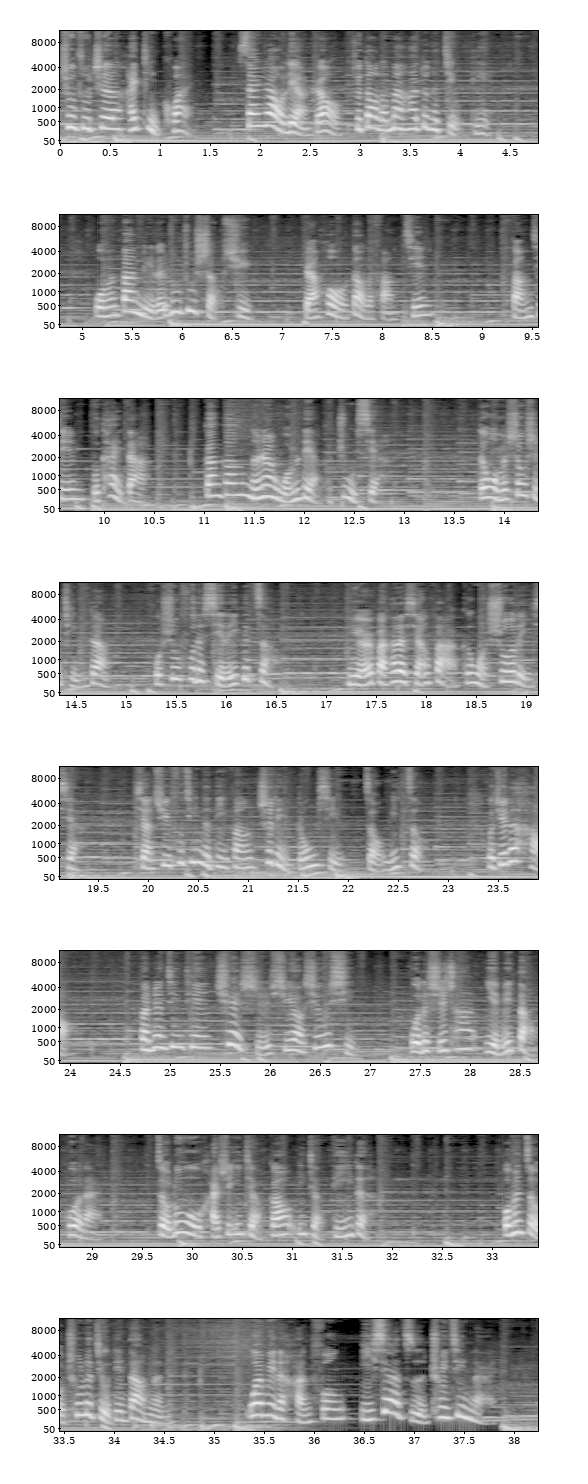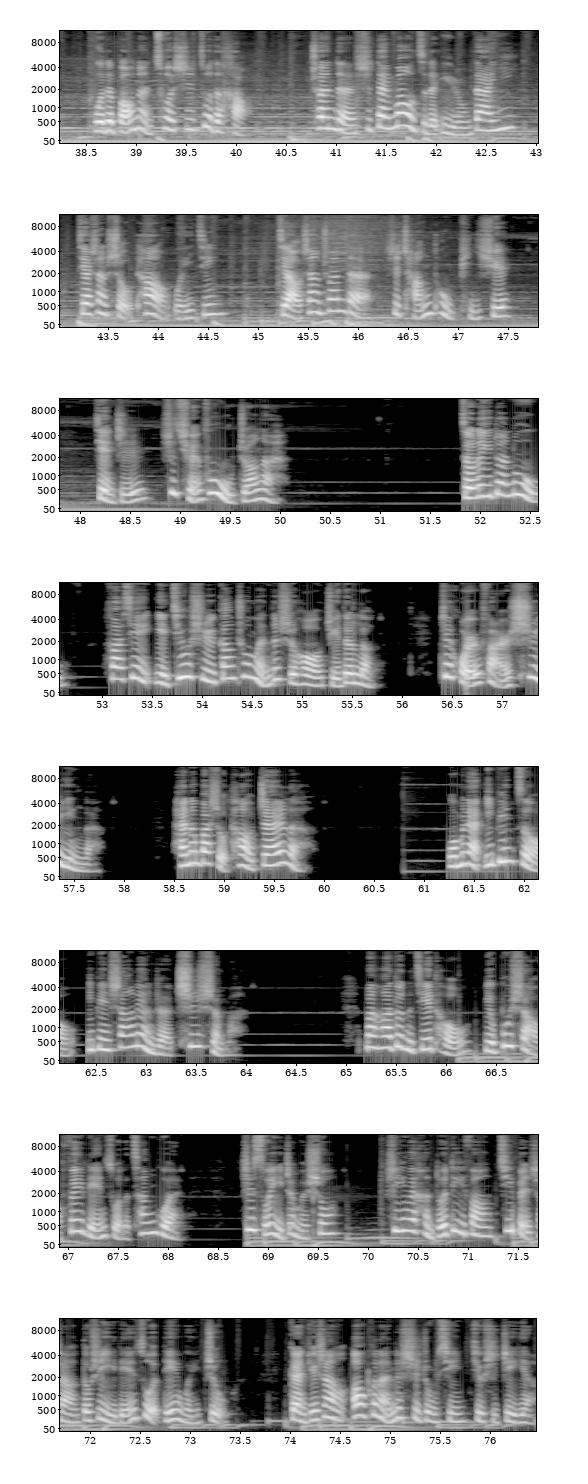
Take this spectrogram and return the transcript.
出租车还挺快，三绕两绕就到了曼哈顿的酒店。我们办理了入住手续，然后到了房间。房间不太大，刚刚能让我们两个住下。等我们收拾停当，我舒服地洗了一个澡。女儿把她的想法跟我说了一下，想去附近的地方吃点东西，走一走。我觉得好，反正今天确实需要休息，我的时差也没倒过来，走路还是一脚高一脚低的。我们走出了酒店大门，外面的寒风一下子吹进来。我的保暖措施做得好，穿的是戴帽子的羽绒大衣。加上手套、围巾，脚上穿的是长筒皮靴，简直是全副武装啊！走了一段路，发现也就是刚出门的时候觉得冷，这会儿反而适应了，还能把手套摘了。我们俩一边走一边商量着吃什么。曼哈顿的街头有不少非连锁的餐馆，之所以这么说，是因为很多地方基本上都是以连锁店为主，感觉上奥克兰的市中心就是这样。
